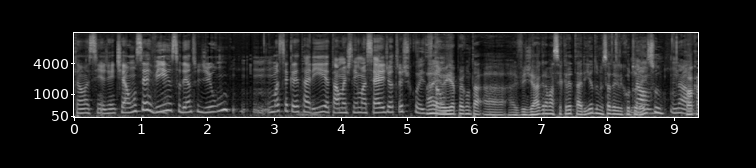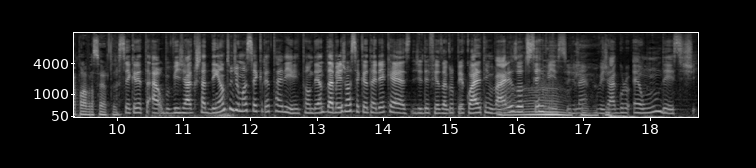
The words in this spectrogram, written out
Então, assim, a gente é um serviço dentro de um, uma secretaria e tal, mas tem uma série de outras coisas. Ah, então, eu ia perguntar, a, a Vigiagra é uma secretaria do Ministério da Agricultura, Não, é isso? não. Qual é a palavra certa? secreta- o Vigiago está dentro de uma secretaria. Então, dentro da mesma secretaria que é de defesa agropecuária, tem vários Ah, outros serviços, ok, né? ok. O Vigiago é um desses. E-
